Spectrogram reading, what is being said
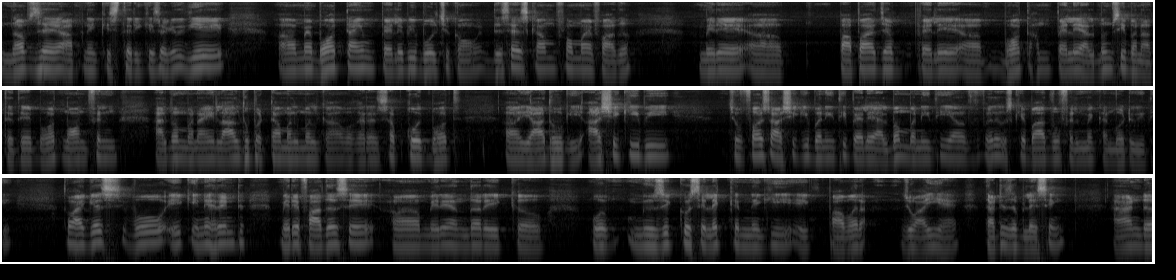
नब्ज है आपने किस तरीके से ये uh, मैं बहुत टाइम पहले भी बोल चुका हूँ। This has come from my father मेरे uh, पापा जब पहले बहुत हम पहले एल्बम्स ही बनाते थे बहुत नॉन फ़िल्म एल्बम बनाई लाल दुपट्टा मलमल का वगैरह सबको बहुत याद होगी। आशिकी भी जो फ़र्स्ट आशिकी बनी थी पहले एल्बम बनी थी और फिर उसके बाद वो फ़िल्म में कन्वर्ट हुई थी। तो आई गेस वो एक इनहेरेंट मेरे फादर से uh, मेरे अंदर एक वो म्यूज़िक को सिलेक्ट करने की एक पावर जो आई है that is a blessing and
